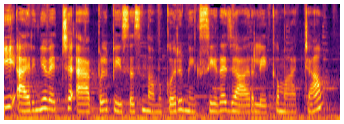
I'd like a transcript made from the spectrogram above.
ഈ അരിഞ്ഞു വെച്ച ആപ്പിൾ പീസസ് നമുക്കൊരു മിക്സിയുടെ ജാറിലേക്ക് മാറ്റാം.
